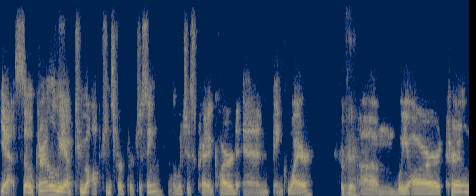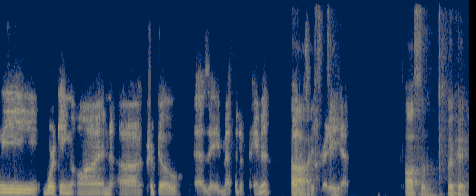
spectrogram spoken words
Yeah, so currently we have two options for purchasing, which is credit card and bank wire. Okay. Um, we are currently working on uh, crypto as a method of payment, but ah, it's not ready yet. Awesome. Okay.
